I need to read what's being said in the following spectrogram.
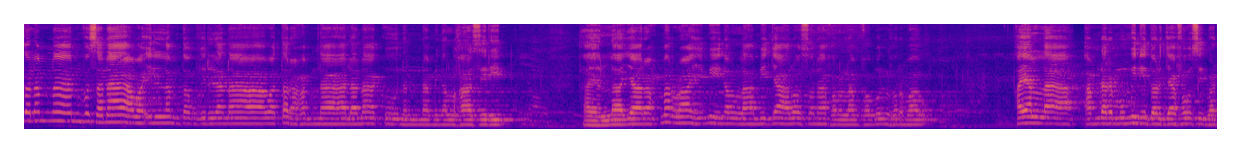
ظلمنا أنفسنا وإن لم تغفر لنا وترحمنا لنكونن من الخاسرين হায় আল্লাহ ইয়া রহমান রাহিমিন আল্লাহ আমি যা আলোচনা করলাম কবুল ফরমাও হায় আল্লাহ, আমরার মুমিনি দরজা ফৌসিবার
